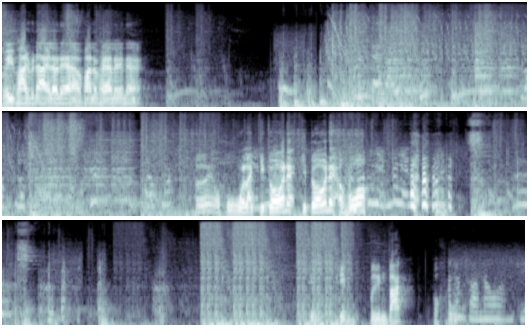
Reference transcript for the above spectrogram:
เฮ้ยพลาดไม่ได้แล้วเนี่ยพลาดแล้วแพ้เลยเนี่ยใจเราลุกลุกลุกลุกเอ้ยโอ้โหหลายกี่ตัววะเนี่ยกี่ตัววะเนี่ยโอ้โหเห็นไม่เห็นเสียงเสียงปืนบั๊กโอ้โหอันนั้นสอนเอาอะเมื่อกี้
